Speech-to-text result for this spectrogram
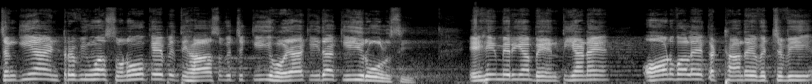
ਚੰਗੀਆਂ ਇੰਟਰਵਿਊਆਂ ਸੁਣੋ ਕਿ ਇਤਿਹਾਸ ਵਿੱਚ ਕੀ ਹੋਇਆ, ਕਿਹਦਾ ਕੀ ਰੋਲ ਸੀ। ਇਹੀ ਮੇਰੀਆਂ ਬੇਨਤੀਆਂ ਨੇ। ਆਉਣ ਵਾਲੇ ਇਕੱਠਾਂ ਦੇ ਵਿੱਚ ਵੀ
